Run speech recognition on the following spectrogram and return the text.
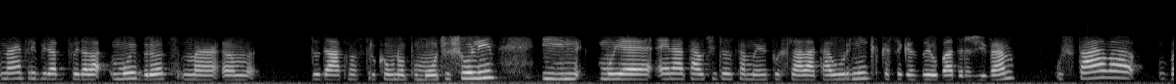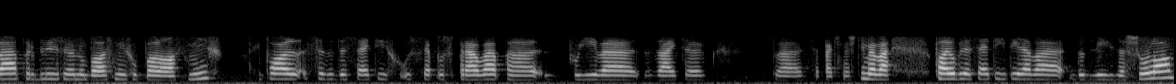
najprej bi rad povedala, moj brat ima um, dodatno strokovno pomoč v šoli in mu je ena ta učiteljica mu je poslala ta urnik, ki se ga zdaj oba drživa. Ustava oba približno ob osmih, v pol osmih, pol se do desetih vse posprava, pa pojeva zajtrk, pa se pač naštimava, pol ob desetih delava do dveh za šolo,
